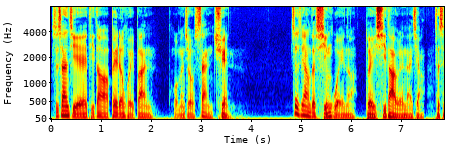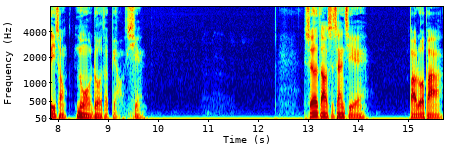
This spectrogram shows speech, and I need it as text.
十三节提到被人毁谤，我们就善劝。这样的行为呢，对希腊人来讲，这是一种懦弱的表现。十二到十三节，保罗把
